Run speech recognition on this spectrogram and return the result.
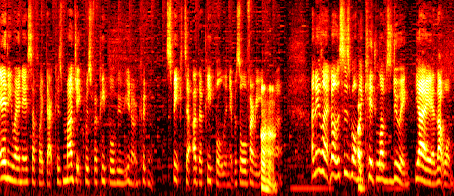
anywhere near stuff like that because magic was for people who you know couldn't speak to other people, and it was all very. Uh-huh. uh, and he's like, no, this is what my I- kid loves doing. Yeah, yeah, yeah, that one.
